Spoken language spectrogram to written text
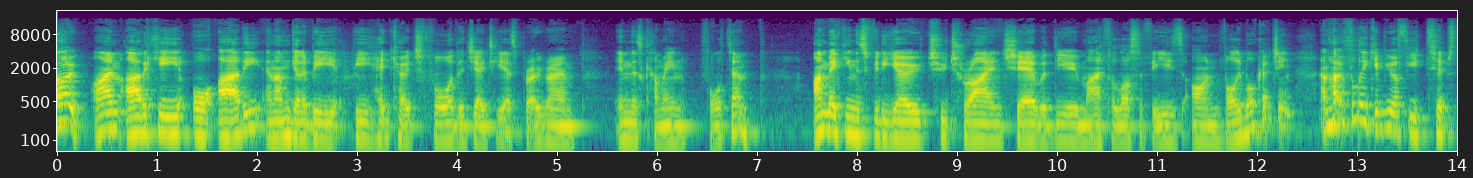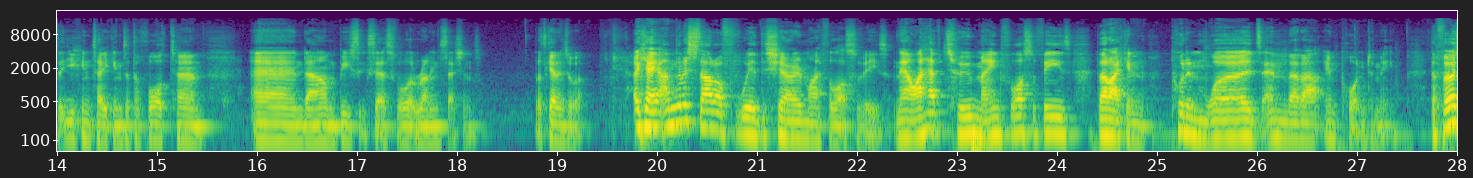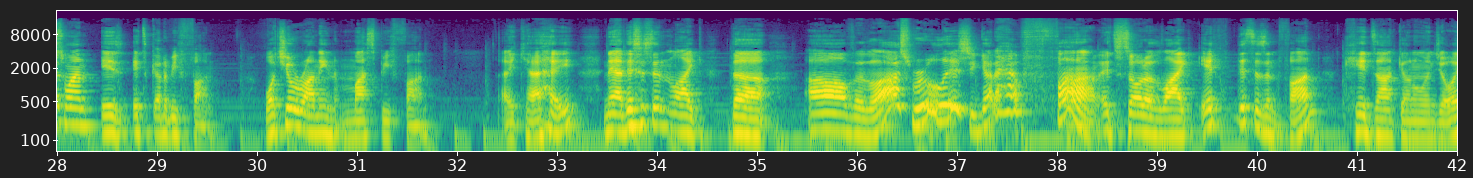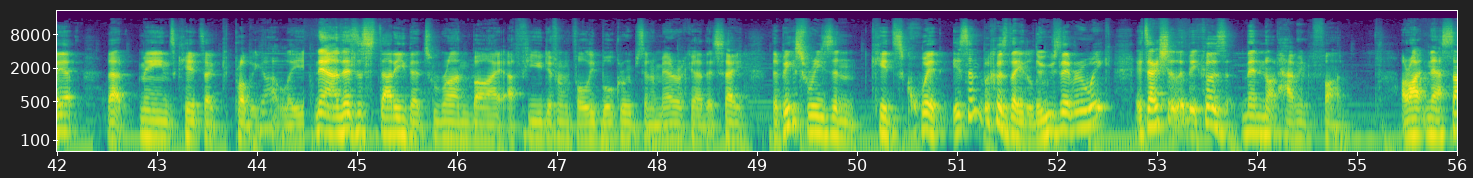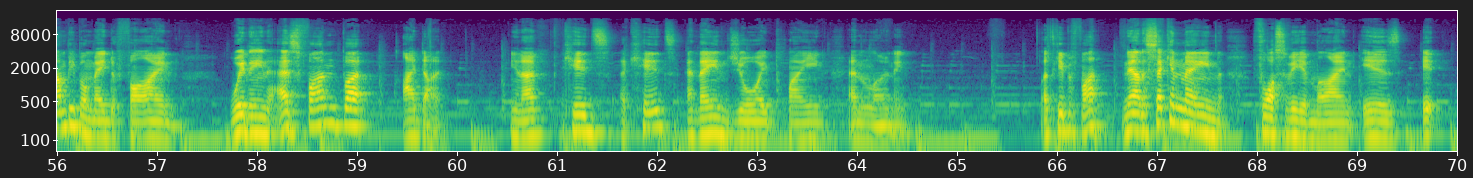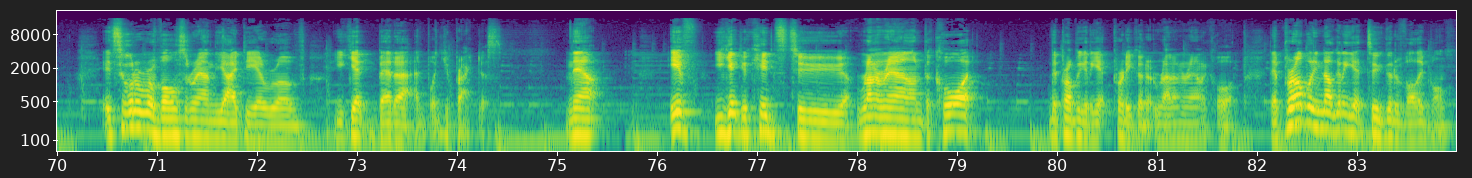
Hello, I'm Ardiki or Ardi, and I'm going to be the head coach for the JTS program in this coming fourth term. I'm making this video to try and share with you my philosophies on volleyball coaching and hopefully give you a few tips that you can take into the fourth term and um, be successful at running sessions. Let's get into it. Okay, I'm going to start off with sharing my philosophies. Now, I have two main philosophies that I can put in words and that are important to me. The first one is it's got to be fun. What you're running must be fun. Okay? Now, this isn't like the oh, the last rule is you gotta have fun. It's sort of like if this isn't fun, kids aren't gonna enjoy it. That means kids are probably gonna leave. Now, there's a study that's run by a few different volleyball groups in America that say the biggest reason kids quit isn't because they lose every week, it's actually because they're not having fun. All right, now some people may define winning as fun, but I don't. You know, kids are kids and they enjoy playing and learning. Let's keep it fun. Now, the second main philosophy of mine is it it sort of revolves around the idea of you get better at what you practice. Now, if you get your kids to run around the court, they're probably going to get pretty good at running around a court. They're probably not going to get too good at volleyball. Do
